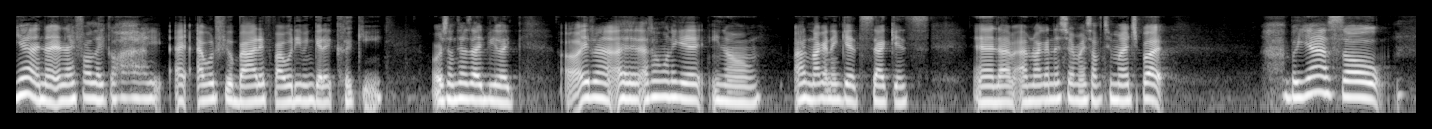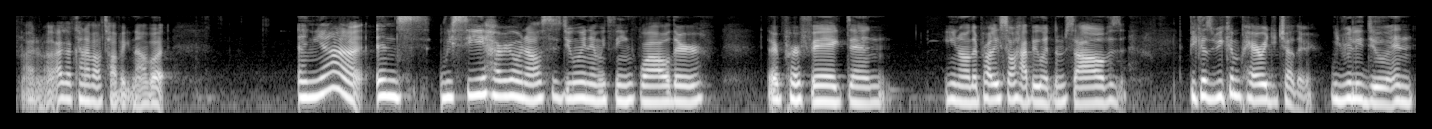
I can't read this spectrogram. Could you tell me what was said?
yeah, and I, and I felt like oh I, I would feel bad if I would even get a cookie, or sometimes I'd be like oh, I don't I, I don't want to get you know I'm not gonna get seconds, and I'm I'm not gonna serve myself too much, but but yeah, so I don't know I got kind of off topic now, but and yeah, and we see how everyone else is doing, and we think wow they're they're perfect, and you know they're probably so happy with themselves because we compare with each other, we really do, and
